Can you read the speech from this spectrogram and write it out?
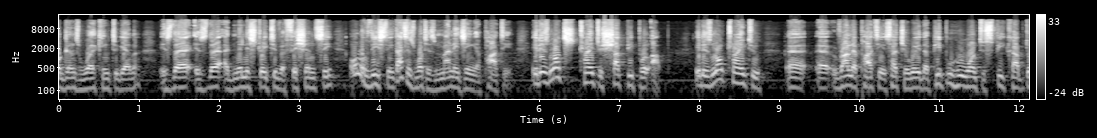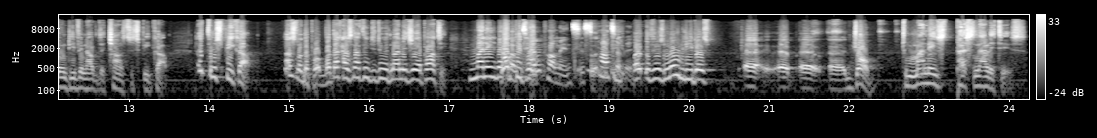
organs working together? Is there, is there administrative efficiency? All of these things, that is what is managing a party. It is not trying to shut people up. It is not trying to uh, uh, run a party in such a way that people who want to speak up don't even have the chance to speak up. Let them speak up. That's not the problem. But that has nothing to do with managing a party. Management what of people, temperaments is part of it. But it is no leader's uh, uh, uh, job to manage personalities.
